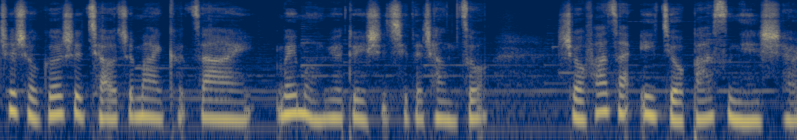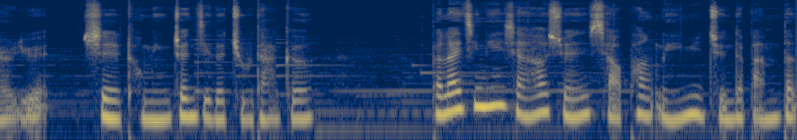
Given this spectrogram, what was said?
这首歌是乔治·麦克在威猛乐队时期的创作，首发在一九八四年十二月，是同名专辑的主打歌。本来今天想要选小胖林玉群的版本，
